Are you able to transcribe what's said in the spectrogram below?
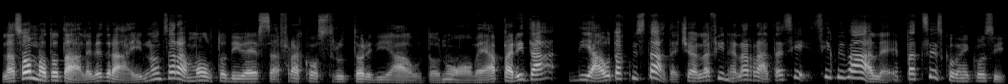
La somma totale, vedrai, non sarà molto diversa fra costruttori di auto nuove a parità di auto acquistate, cioè alla fine la rata si, si equivale, è pazzesco come è così.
